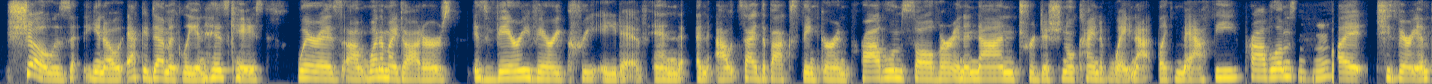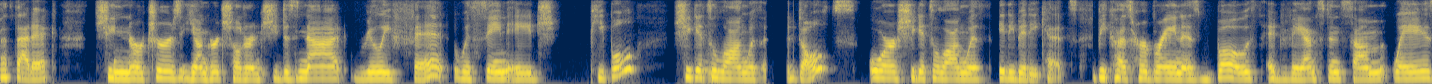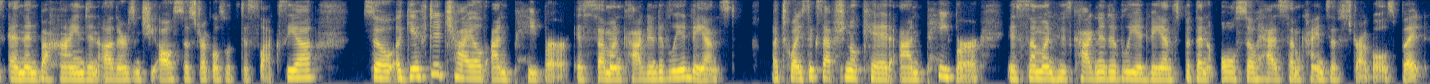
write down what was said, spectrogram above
shows, you know, academically in his case. Whereas um, one of my daughters is very, very creative and an outside the box thinker and problem solver in a non traditional kind of way, not like mathy problems, mm-hmm. but she's very empathetic. She nurtures younger children. She does not really fit with same age people. She gets mm. along with adults or she gets along with itty bitty kids because her brain is both advanced in some ways and then behind in others. And she also struggles with dyslexia. So, a gifted child on paper is someone cognitively advanced. A twice exceptional kid on paper is someone who's cognitively advanced, but then also has some kinds of struggles. But.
